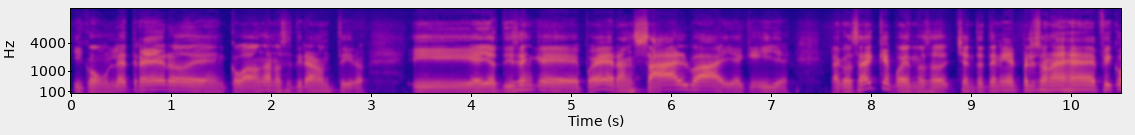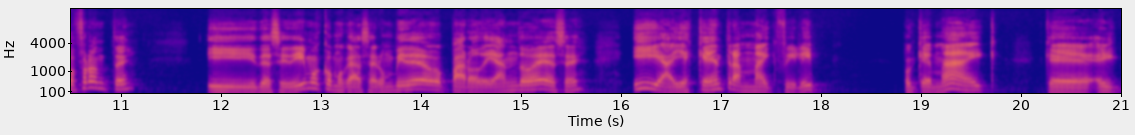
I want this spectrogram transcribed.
Y con un letrero de en Covadonga no se tiraron tiros. Y ellos dicen que pues eran salva y X La cosa es que pues nosotros, Chente tenía el personaje de Fico Fronte y decidimos como que hacer un video parodiando ese. Y ahí es que entra Mike Philip porque Mike, que,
